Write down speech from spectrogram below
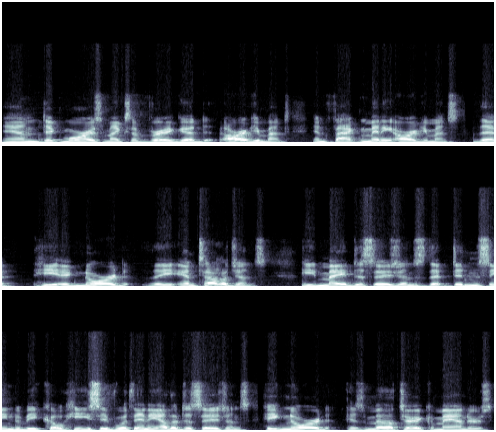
And Dick Morris makes a very good argument, in fact, many arguments, that he ignored the intelligence he made decisions that didn't seem to be cohesive with any other decisions. He ignored his military commanders.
